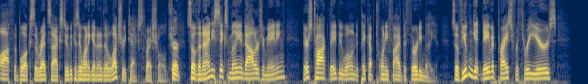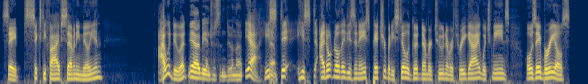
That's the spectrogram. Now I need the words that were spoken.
off the books. The Red Sox do because they want to get under the luxury tax threshold. Sure. So of the ninety-six million dollars remaining, there's talk they'd be willing to pick up twenty-five to thirty million. So if you can get David Price for three years, say 65, 70 million, I would do it. Yeah, I'd be interested in doing that. Yeah, he's Yeah. sti- he's. St- I don't know that he's an ace pitcher, but he's still a good number two, number three guy, which means Jose Berrios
